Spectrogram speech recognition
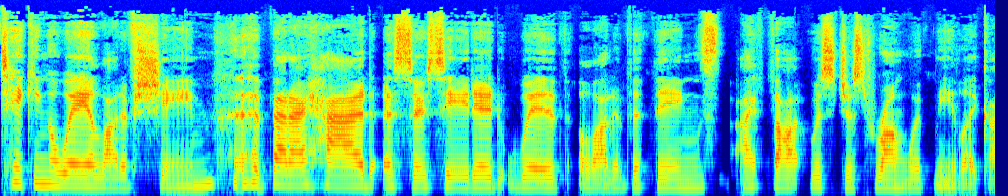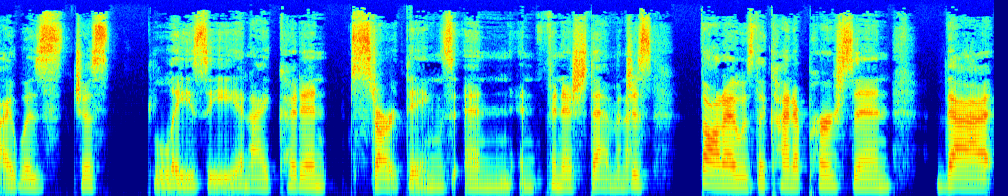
taking away a lot of shame that I had associated with a lot of the things I thought was just wrong with me. Like I was just lazy and I couldn't start things and and finish them and I just thought I was the kind of person that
